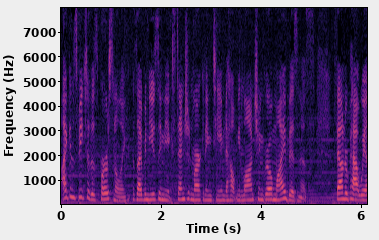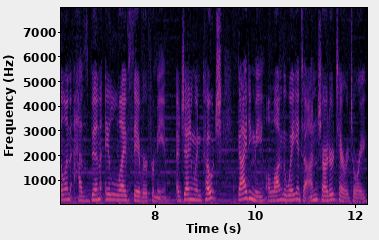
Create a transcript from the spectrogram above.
I can speak to this personally, as I've been using the Extension Marketing team to help me launch and grow my business. Founder Pat Whalen has been a lifesaver for me, a genuine coach guiding me along the way into uncharted territory.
